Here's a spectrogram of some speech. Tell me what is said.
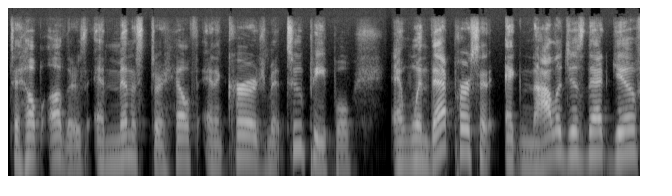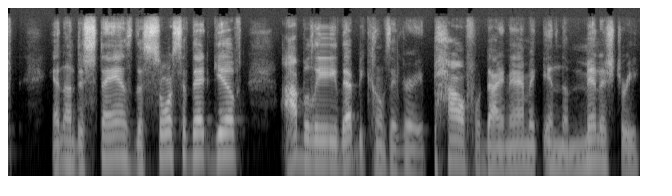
to help others and minister health and encouragement to people. And when that person acknowledges that gift and understands the source of that gift, I believe that becomes a very powerful dynamic in the ministry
